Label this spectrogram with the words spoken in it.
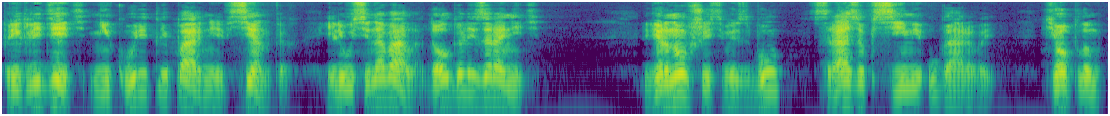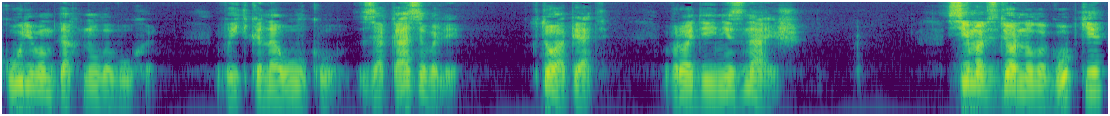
приглядеть, не курит ли парни в сенках или у сеновала, долго ли заронить. Вернувшись в избу, сразу к Симе Угаровой. Теплым куревом дохнула в ухо. «Выйдь-ка на улку, Заказывали? Кто опять? Вроде и не знаешь. Сима вздернула губки,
